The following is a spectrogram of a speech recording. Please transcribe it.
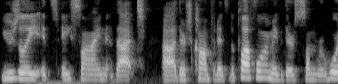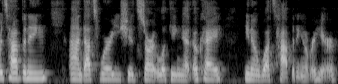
usually it's a sign that uh, there's confidence in the platform. Maybe there's some rewards happening. And that's where you should start looking at, okay, you know, what's happening over here.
